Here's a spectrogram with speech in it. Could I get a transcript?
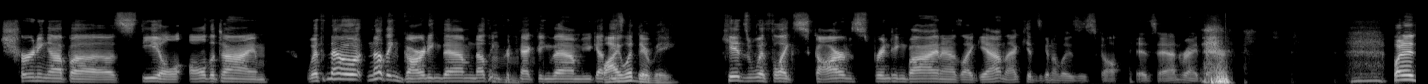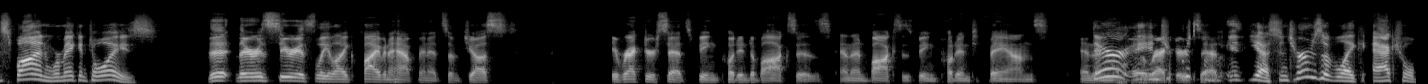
churning up uh steel all the time with no nothing guarding them, nothing Mhm. protecting them. You got Why would there be? kids with like scarves sprinting by, and I was like, yeah, that kid's gonna lose his skull, his head right there. But it's fun. We're making toys. Th- there is seriously like five and a half minutes of just erector sets being put into boxes and then boxes being put into vans and There, more in erector terms of- sets. in- yes, in terms of like actual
